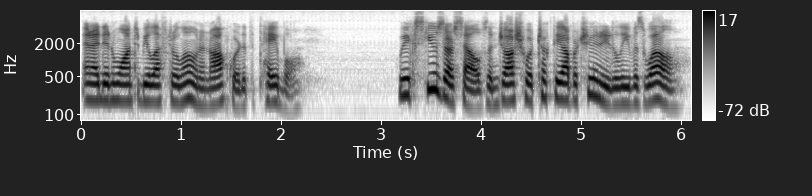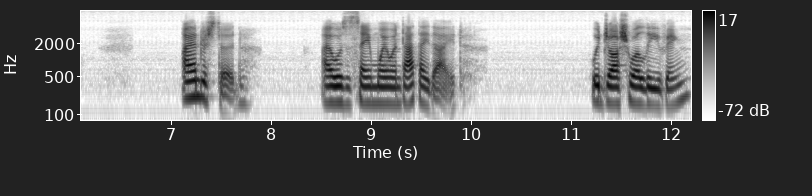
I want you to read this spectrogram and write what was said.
and I didn't want to be left alone and awkward at the table. We excused ourselves, and Joshua took the opportunity to leave as well. I understood. I was the same way when Tatay died. With Joshua leaving,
